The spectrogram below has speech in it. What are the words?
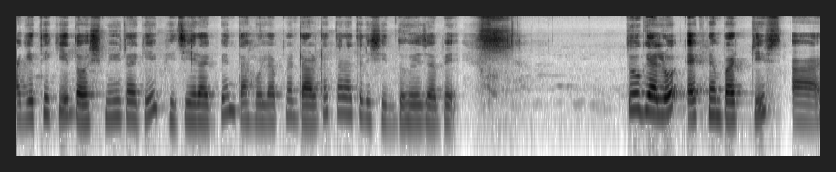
আগে থেকে দশ মিনিট আগে ভিজিয়ে রাখবেন, তাহলে আপনার ডালটা তাড়াতাড়ি সিদ্ধ হয়ে যাবে। তো গেল এক নাম্বার টিপস, আর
